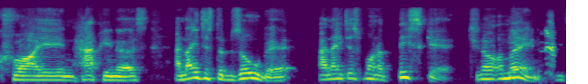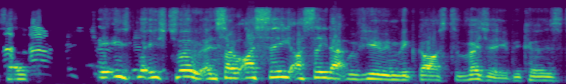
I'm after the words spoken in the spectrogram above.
crying, happiness, and they just absorb it and they just want a biscuit. Do you know what I mean? And so It's true, It is, it's true. And so I see I see that with you in regards to Reggie because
